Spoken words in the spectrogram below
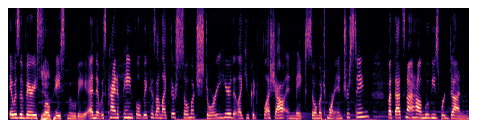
It was a very slow paced movie and it was kind of painful because i'm like there's so much story here that like you could flesh out and make so much more interesting but that's not how movies were done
